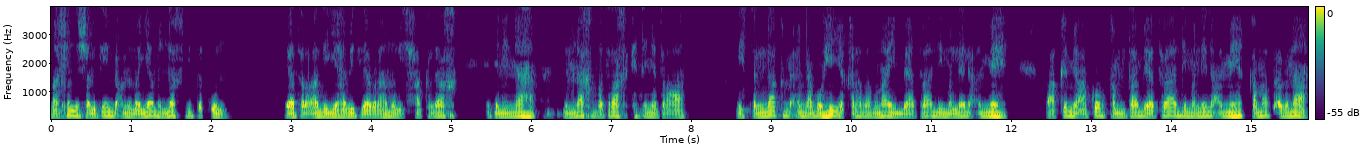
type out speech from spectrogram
ما خند شلتين بعمل مجا من نخ يبقون يترعى دي يهبيت لأبراهام ونسحق لأخ إتنينها لمنخ بطرخ إتن يترعى يستناك معنا فهي قرض ابنائهم دي من للعمه فأقم يعقوب قمتا بأطراد من للعمه قمت أبناه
